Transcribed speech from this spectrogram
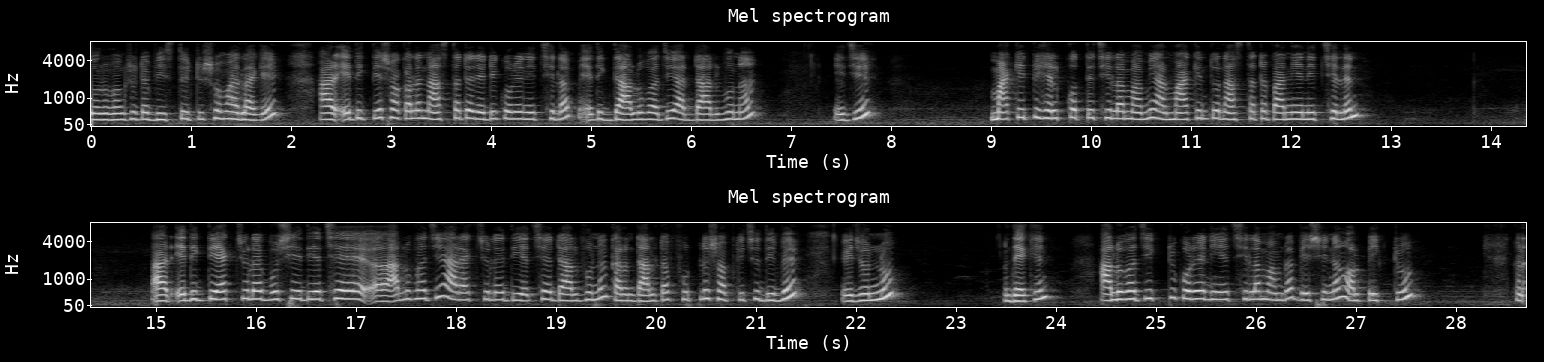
গরু মাংসটা ভিজতে একটু সময় লাগে। আর এদিক দিয়ে সকালে নাস্তাটা রেডি করে নিচ্ছিলাম। এদিক দিয়ে আলু ভাজি আর ডাল ভুনা। এই যে, মাকে একটু হেল্প করতেছিলাম আমি আর মা কিন্তু নাস্তাটা বানিয়ে নিচ্ছিলেন। আর এদিক দিয়ে এক চুলায় বসিয়ে দিয়েছে আলু ভাজি আর এক চুলায় দিয়েছে ডাল ভুনা, কারণ ডালটা ফুটলে সব কিছু দিবে। এজন্য দেখেন, আলু ভাজি একটু করে নিয়েছিলাম আমরা, বেশি না, অল্প একটু। কারণ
